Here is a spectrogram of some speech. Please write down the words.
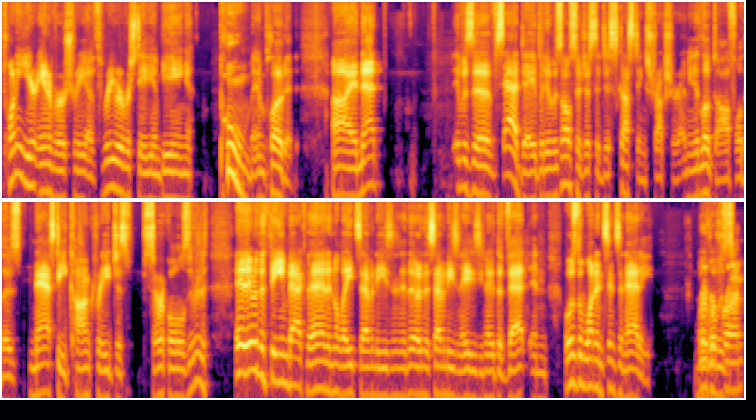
20 year anniversary of Three River Stadium being boom imploded, uh, and that it was a sad day, but it was also just a disgusting structure. I mean, it looked awful. Those nasty concrete just circles. They were, they were the theme back then in the late seventies and in the, in the seventies and eighties. You know, the vet and what was the one in Cincinnati? Riverfront.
